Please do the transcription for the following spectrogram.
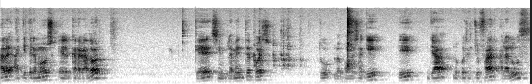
¿Vale? Aquí tenemos el cargador, que simplemente pues tú lo pones aquí y ya lo puedes enchufar a la luz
